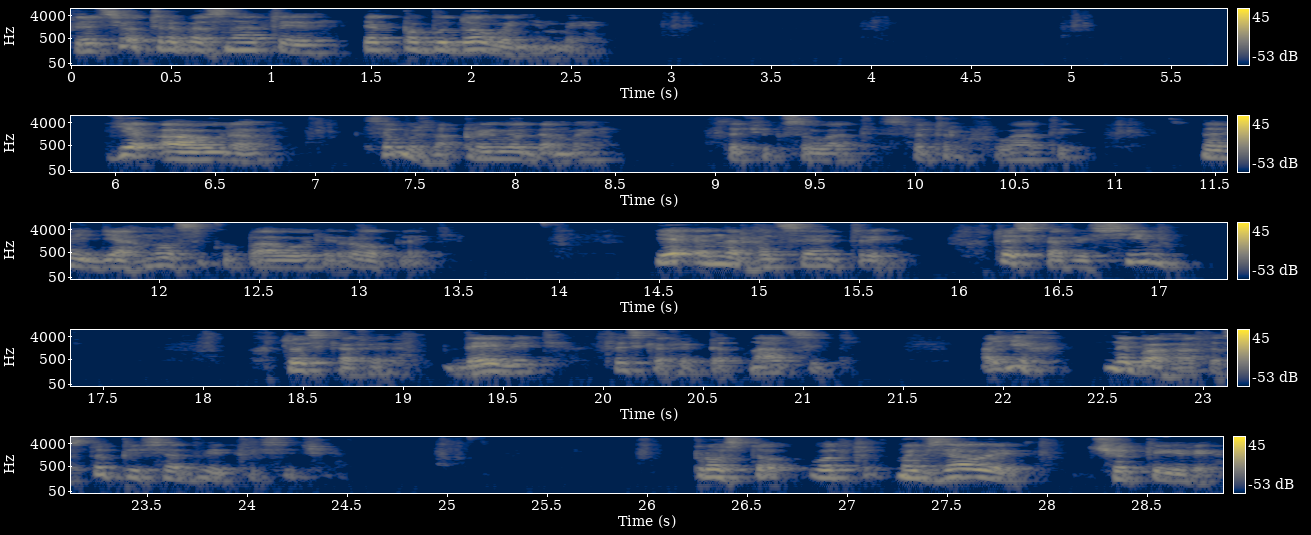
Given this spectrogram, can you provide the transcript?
Для цього треба знати, як побудовані ми. Є аура, це можна приладами зафіксувати, сфотографувати, навіть діагностику по аурі роблять. Є енергоцентри, хтось каже 7, хтось каже 9, хтось каже 15, а їх небагато 152 тисячі. Просто от ми взяли 4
